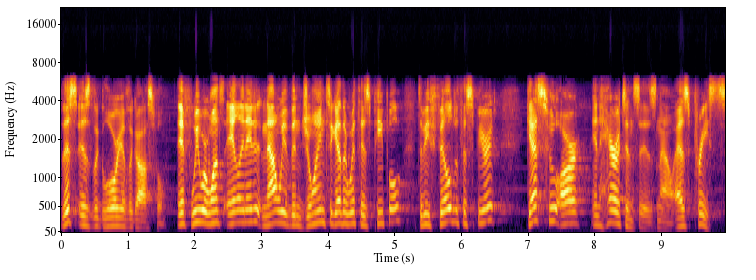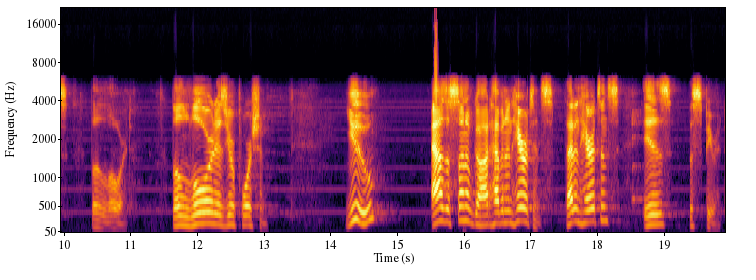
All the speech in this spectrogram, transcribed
This is the glory of the gospel. If we were once alienated and now we've been joined together with his people to be filled with the Spirit, guess who our inheritance is now as priests? The Lord. The Lord is your portion. You as a son of God, have an inheritance. That inheritance is the Spirit.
